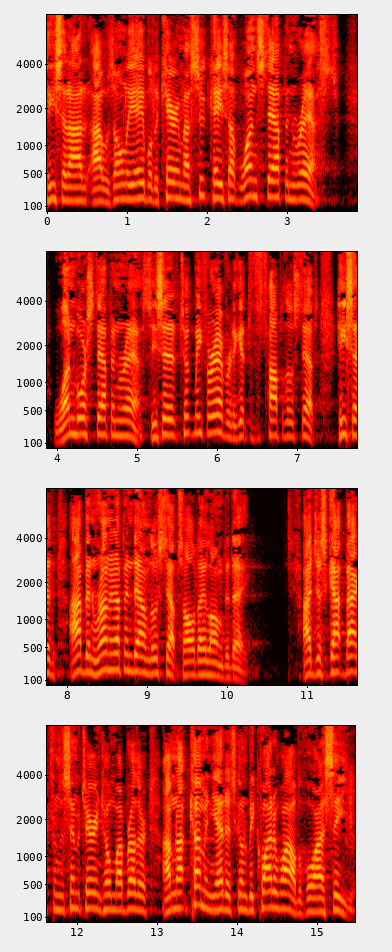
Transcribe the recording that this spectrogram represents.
He said, I, I was only able to carry my suitcase up one step and rest. One more step and rest. He said, it took me forever to get to the top of those steps. He said, I've been running up and down those steps all day long today. I just got back from the cemetery and told my brother, I'm not coming yet. It's going to be quite a while before I see you.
